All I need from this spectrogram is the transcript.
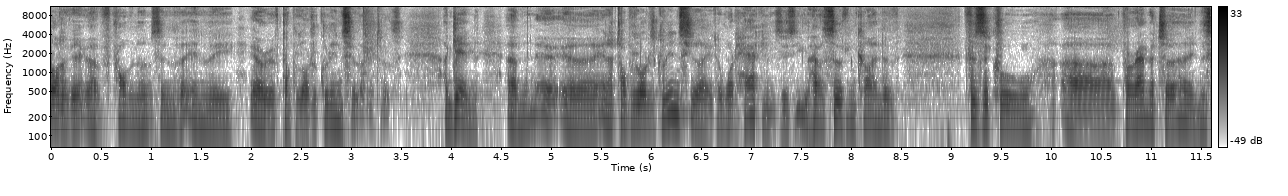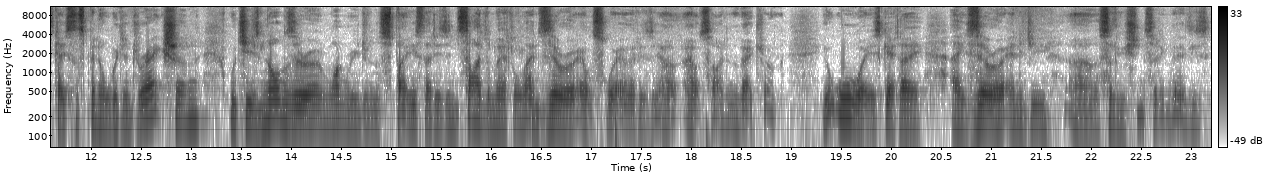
lot of, of prominence in the, in the area of topological insulators. Again, um, uh, uh, in a topological insulator, what happens is that you have a certain kind of physical uh, parameter, in this case the spin-orbit interaction, which is non-zero in one region of space, that is inside the metal, and zero elsewhere, that is outside in the vacuum. You always get a, a zero energy uh, solution sitting there. These,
